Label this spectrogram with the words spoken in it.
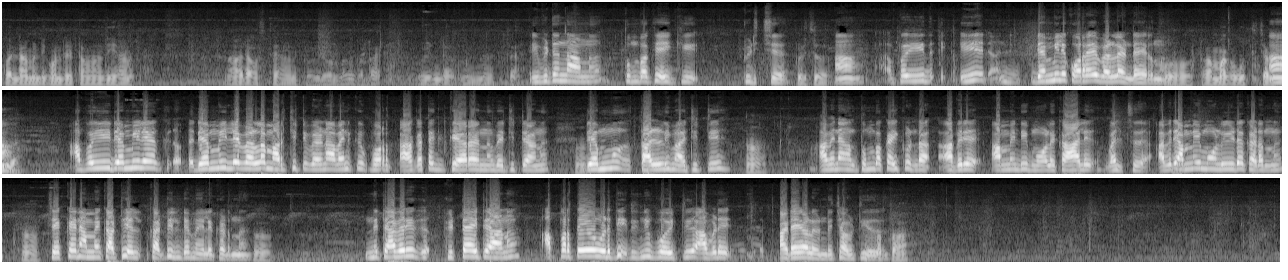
കൊല്ലാൻ വേണ്ടി കൊണ്ടിട്ട മതിയാണ് ആ ഒരു അവസ്ഥയിലാണ് ഇപ്പോൾ ഇവരുള്ളത് ഇവരുടെ വീടിന്റെ മുന്നത്തെ ഇവിടെ നിന്നാണ് തുമ്പക്കേക്ക് പിടിച്ച്. പിടിച്ചത്. ആ അപ്പൊ ഈ ഈ ഡമ്മിൽ കുറെ വെള്ളം ഉണ്ടായിരുന്നു. ഓഹോ ഡ്രമ്മൊക്കെ കുത്തിച്ചടക്കില്ല അപ്പൊ ഈ ഡമ്മിലെ ഡമ്മിലെ വെള്ളം മറിച്ചിട്ട് വേണം അവനക്ക് പുറ അകത്തേക്ക് കയറാൻ വെച്ചിട്ടാണ് ഡമ്മ് തള്ളി മാറ്റിട്ട് അവനെ തുമ്പ കൈക്കൊണ്ട അവർ അമ്മന്റെ മോളെ കാൽ വലിച്ചത്. അവർ അമ്മയും മോളീടെ കിടന്ന് ചെക്കൻ അമ്മ കട്ടിൽ കട്ടിലിന്റെ മേലെ കിടന്ന് എന്നിട്ട് അവർ കിട്ടായിട്ടാണ് അപ്പുറത്തേ കൂടെ തിരിഞ്ഞു പോയിട്ട് അവിടെ അടയാളുണ്ട് ചവിട്ടിയത്.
